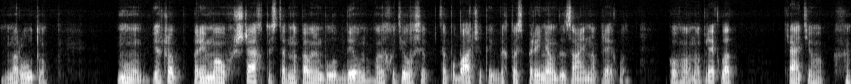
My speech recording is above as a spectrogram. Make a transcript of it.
Наруто. Ну, якщо б переймав ще хтось, це б, напевно, було б дивно, але хотілося б це побачити, якби хтось перейняв дизайн, наприклад. Кого? Наприклад, третього.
